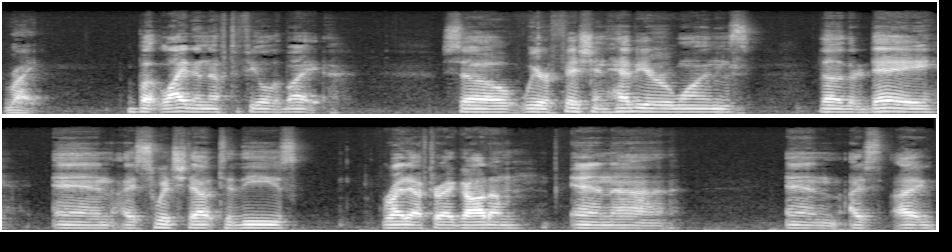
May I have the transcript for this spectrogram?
Right. but light enough to feel the bite. So we were fishing heavier ones the other day, and I switched out to these right after I got them, and uh, and I, I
